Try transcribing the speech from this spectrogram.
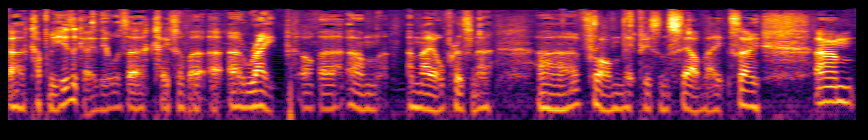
a couple of years ago there was a case of a, a, a rape of a, um, a male prisoner uh, from that person's cellmate. So, um,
